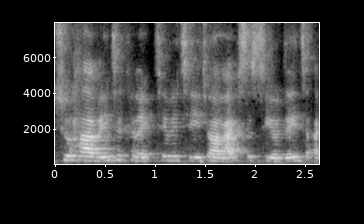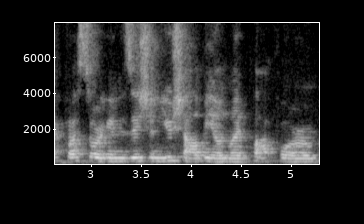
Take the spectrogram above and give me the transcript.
to have interconnectivity, to have access to your data across the organization, you shall be on my platform.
